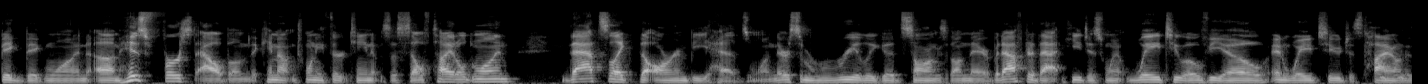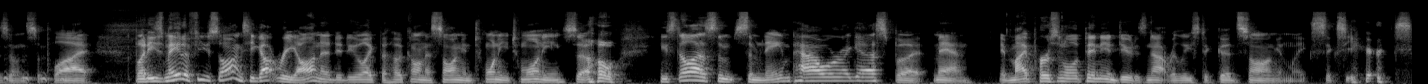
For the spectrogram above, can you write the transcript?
big big one um his first album that came out in 2013 it was a self-titled one that's like the r&b heads one there's some really good songs on there but after that he just went way too ovo and way too just high on his own supply but he's made a few songs he got rihanna to do like the hook on a song in 2020 so he still has some some name power i guess but man in my personal opinion, dude has not released a good song in like six years.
